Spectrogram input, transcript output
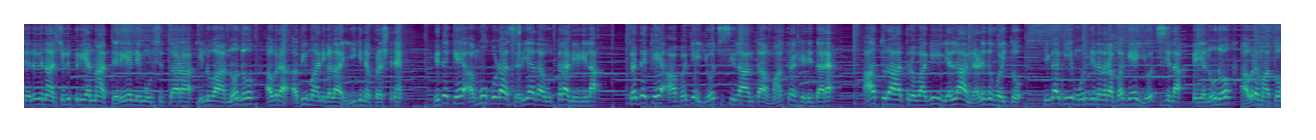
ಚೆಲುವಿನ ಚಿಲುಪಿಲಿಯನ್ನ ತೆರೆಯಲ್ಲಿ ಮೂಡಿಸುತ್ತಾರಾ ಇಲ್ವಾ ಅನ್ನೋದು ಅವರ ಅಭಿಮಾನಿಗಳ ಈಗಿನ ಪ್ರಶ್ನೆ. ಇದಕ್ಕೆ ಅಮ್ಮು ಕೂಡ ಸರಿಯಾದ ಉತ್ತರ ನೀಡಿಲ್ಲ. ಸದ್ಯಕ್ಕೆ ಆ ಬಗ್ಗೆ ಯೋಚಿಸಿಲ್ಲ ಅಂತ ಮಾತ್ರ ಹೇಳಿದ್ದಾರೆ. ಆತುರ ಆತುರವಾಗಿ ಎಲ್ಲ ನಡೆದು ಹೋಯ್ತು. ಹೀಗಾಗಿ ಮುಂದಿನದರ ಬಗ್ಗೆ ಯೋಚಿಸಿಲ್ಲ ಎನ್ನುವುದು ಅವರ ಮಾತು.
